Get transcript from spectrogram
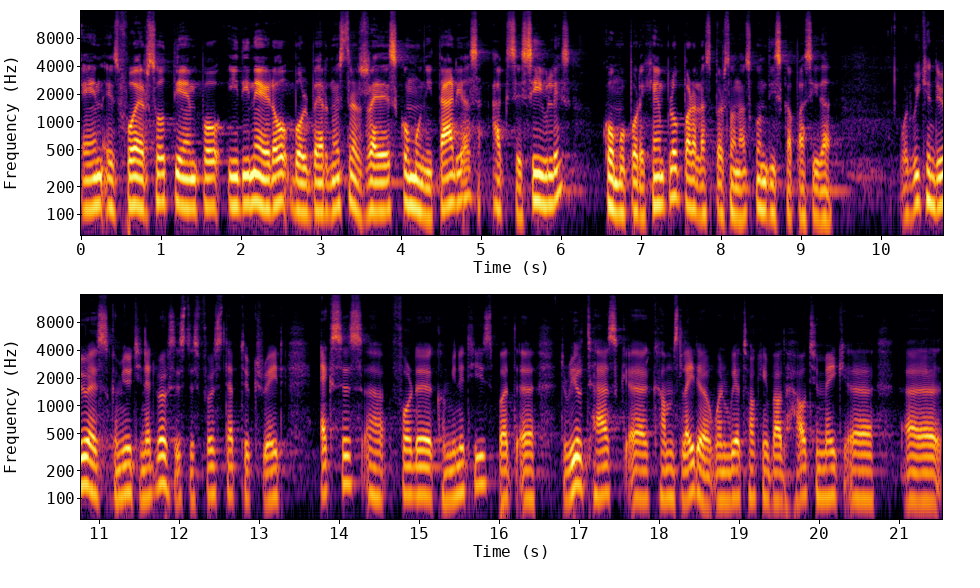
en esfuerzo, tiempo y dinero volver nuestras redes comunitarias accesibles, como por ejemplo para las personas con discapacidad. What we can do as community networks is this first step to create access uh, for the communities, but uh, the real task uh, comes later when we are talking about how to make uh, uh,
